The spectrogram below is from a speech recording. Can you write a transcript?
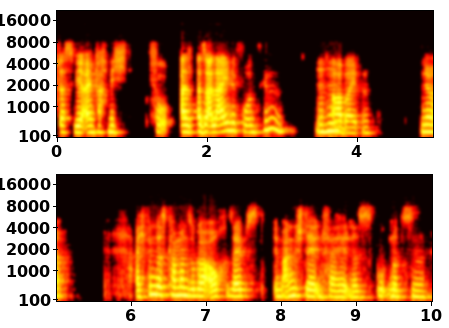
dass wir einfach nicht vor, also alleine vor uns hin mhm. arbeiten. Ja. Ich finde, das kann man sogar auch selbst im Angestelltenverhältnis gut nutzen.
